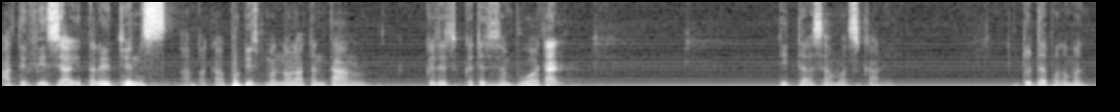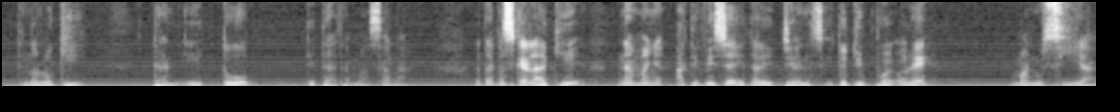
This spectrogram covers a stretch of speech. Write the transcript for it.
artificial intelligence? Apakah Buddhis menolak tentang kecerdasan buatan? Tidak sama sekali. Itu dapat teknologi dan itu tidak ada masalah. Tetapi sekali lagi, namanya artificial intelligence itu dibuat oleh manusia.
